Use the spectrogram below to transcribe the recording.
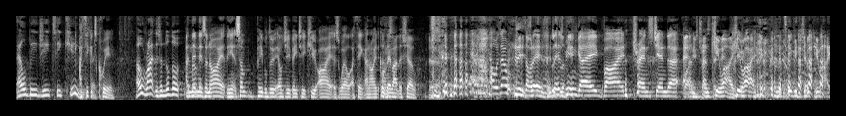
LBGTQ. I think it's queer. Oh right, there's another. And then there's an I at the end. Some people do LGBTQI as well, I think. And I because they honestly- like the show. Oh, is that what it is? Is that what it is? They just Lesbian, gay, bi, transgender, and, and, and QI. QI. and the TV show QI.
